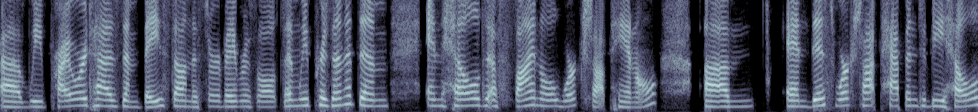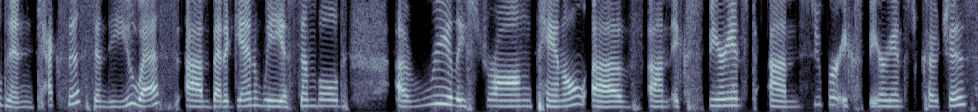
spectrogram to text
uh, we prioritized them based on the survey results and we presented them and held a final workshop panel um, and this workshop happened to be held in Texas in the US. Um, but again, we assembled a really strong panel of um, experienced, um, super experienced coaches.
